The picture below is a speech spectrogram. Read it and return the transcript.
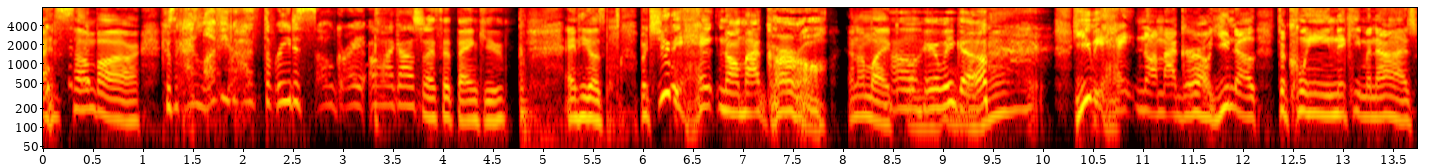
at some bar. He was like, I love you guys. The read is so great. Oh my gosh. And I said, thank you. And he goes, but you be hating on my girl. And I'm like, Oh, here we go. "What? You be hating on my girl. You know, the queen, Nicki Minaj.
